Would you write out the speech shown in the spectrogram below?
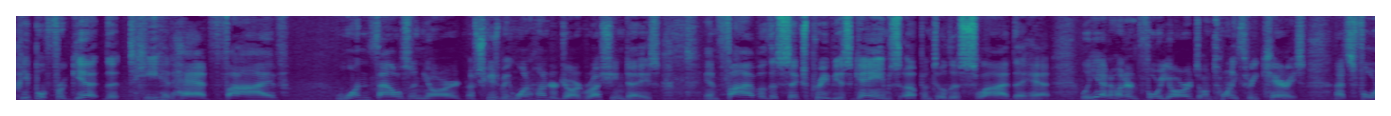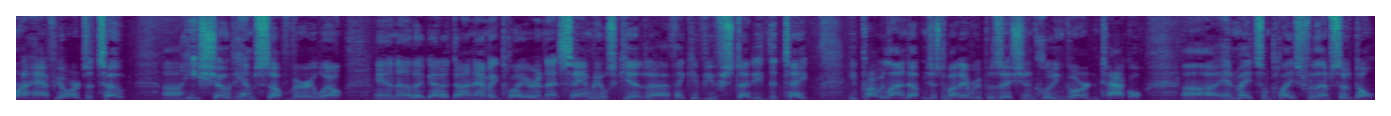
People forget that he had had five 1,000 yard, excuse me, 100 yard rushing days in five of the six previous games up until this slide they had. Well, he had 104 yards on 23 carries. That's four and a half yards a tote. Uh, he showed himself very well, and uh, they've got a dynamic player in that Samuels kid. I think if you've studied the tape, he probably lined up in just about every position, including guard and tackle, uh, and made some plays for them. So don't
